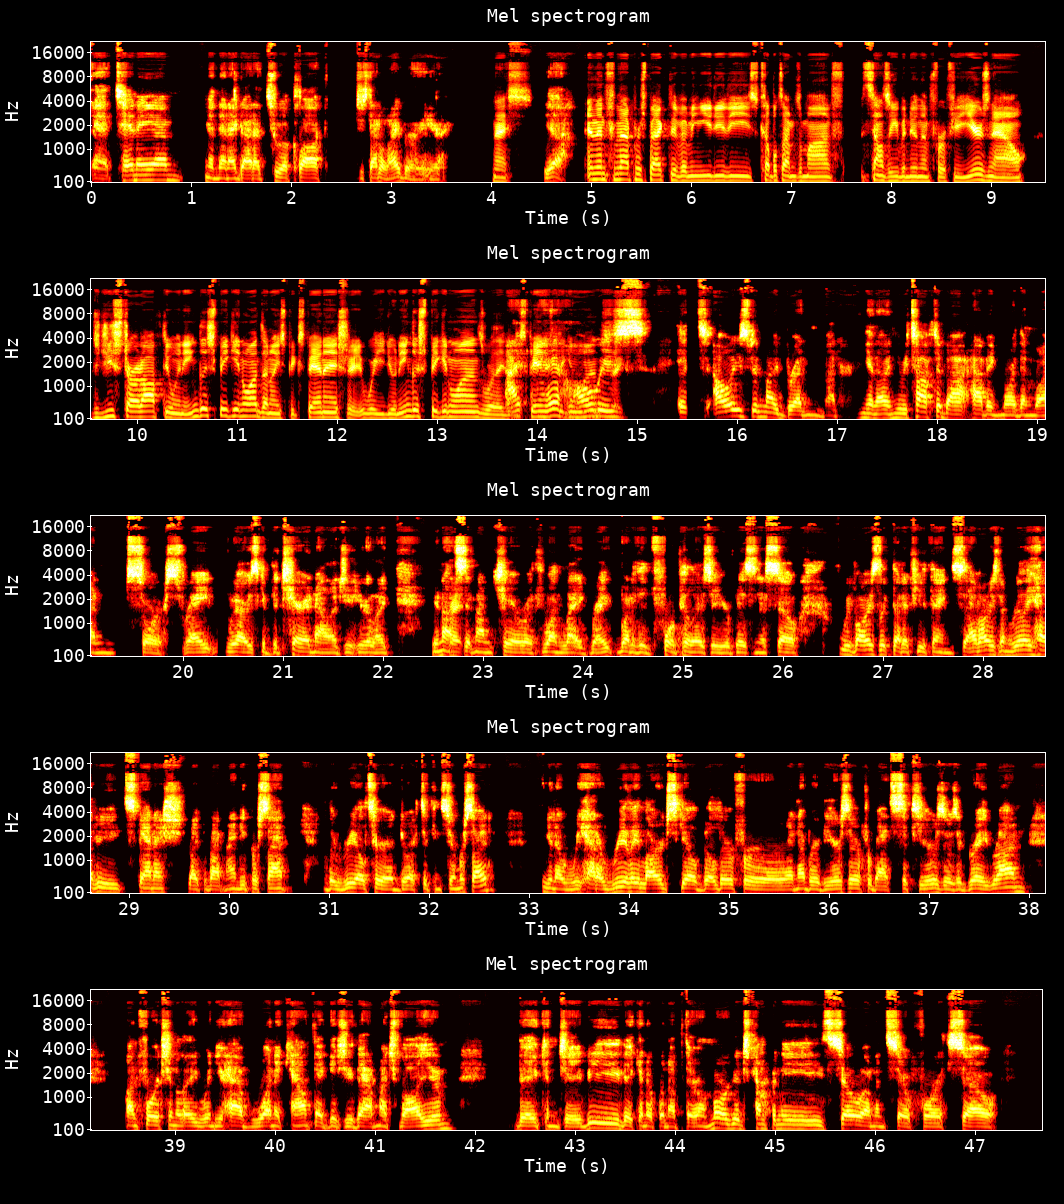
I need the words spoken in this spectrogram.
at 10 a.m. And then I got a two o'clock just at a library here. Nice. Yeah. And then from that perspective, I mean, you do these a couple times a month. It sounds like you've been doing them for a few years now. Did you start off doing English speaking ones? I know you speak Spanish. Or were you doing English speaking ones? Were they doing Spanish speaking ones? Always, it's always been my bread and butter, you know. And we talked about having more than one source, right? We always give the chair analogy here, like you're not right. sitting on a chair with one leg, right? What are the four pillars of your business? So we've always looked at a few things. I've always been really heavy Spanish, like about 90%, the realtor and direct to consumer side. You know, we had a really large scale builder for a number of years there for about six years. It was a great run. Unfortunately, when you have one account that gives you that much volume, they can JV, they can open up their own mortgage company, so on and so forth. So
